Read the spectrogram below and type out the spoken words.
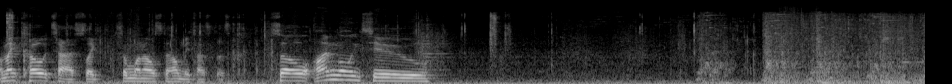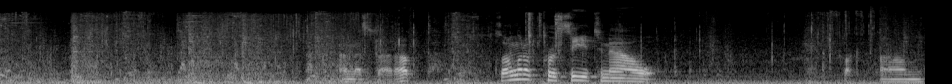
I might co-test, like someone else to help me test this. So I'm going to I messed that up. So I'm going to proceed to now um,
